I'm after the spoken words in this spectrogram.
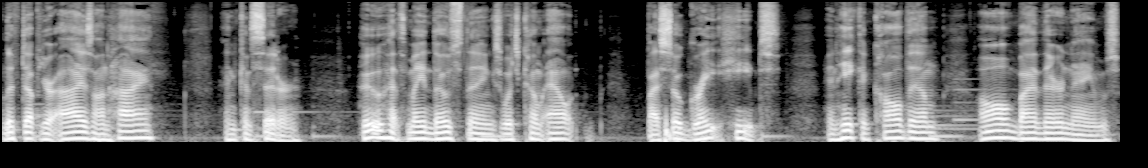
Lift up your eyes on high and consider who hath made those things which come out by so great heaps, and he can call them all by their names.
